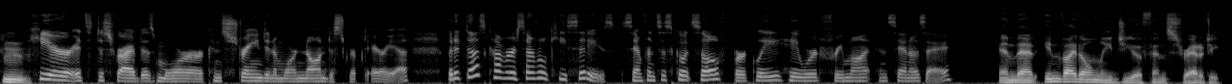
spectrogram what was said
Hmm. Here, it's described as more constrained in a more nondescript area. But it does cover several key cities, San Francisco itself, Berkeley, Hayward, Fremont, and San Jose. And that invite-only geofence strategy,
